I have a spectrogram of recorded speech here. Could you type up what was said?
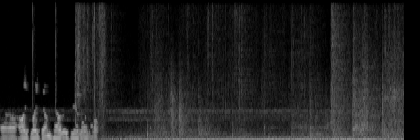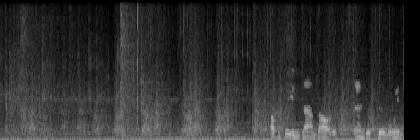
Uh, high grade gunpowder, yeah, why not? The damn dark, this sounds just too annoying.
